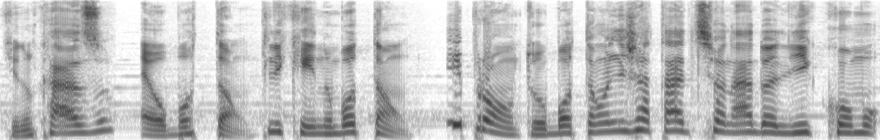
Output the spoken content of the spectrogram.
que no caso é o botão. Cliquei no botão. E pronto, o botão ele já está adicionado ali como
